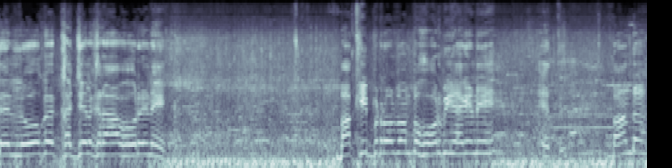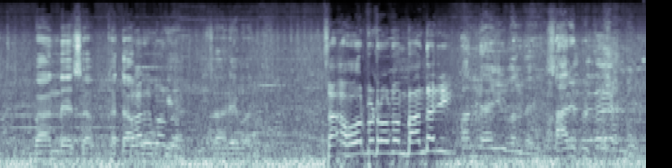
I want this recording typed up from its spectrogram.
ਤੇ ਲੋਕ ਖੱਜਲ ਖਰਾਬ ਹੋ ਰਹੇ ਨੇ। ਬਾਕੀ ਪੈਟਰੋਲ ਪੰਪ ਹੋਰ ਵੀ ਹੈਗੇ ਨੇ ਇੱਥੇ ਬੰਦ ਆ बंद है सब खत्म सारे हो बंद गया सारे बंद ਸਾ- ਹੋਰ ਪੈਟਰੋਲ ਪੰਪ ਬੰਦ ਆ ਜੀ बंद है जी बंद है जी सारे पेट्रोल पंप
